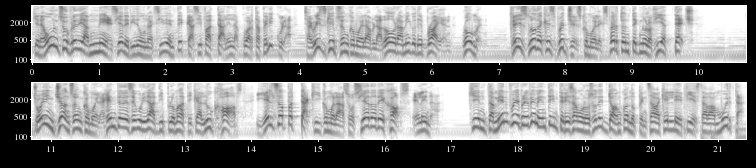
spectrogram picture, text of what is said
quien aún sufre de amnesia debido a un accidente casi fatal en la cuarta película. Tyrese Gibson como el hablador amigo de Brian, Roman. Chris Ludacris Bridges como el experto en tecnología Tech. Dwayne Johnson como el agente de seguridad diplomática Luke Hobbs y Elsa Pataki como la asociada de Hobbs, Elena, quien también fue brevemente interés amoroso de Dom cuando pensaba que Letty estaba muerta.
